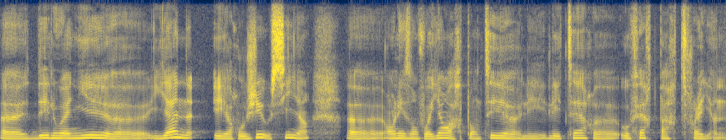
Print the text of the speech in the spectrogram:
d'éloigner Yann et Roger aussi, hein, en les envoyant arpenter les, les terres offertes par Trajan.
